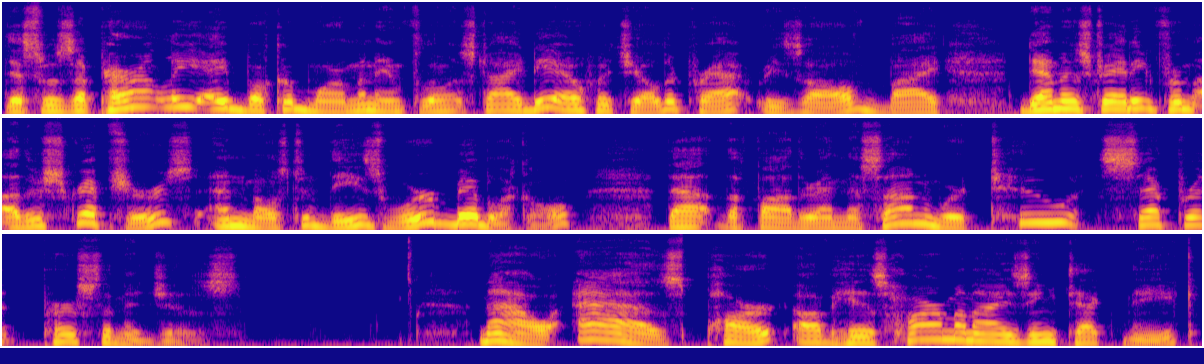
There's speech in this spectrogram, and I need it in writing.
This was apparently a Book of Mormon influenced idea, which Elder Pratt resolved by demonstrating from other scriptures, and most of these were biblical, that the Father and the Son were two separate personages. Now, as part of his harmonizing technique,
